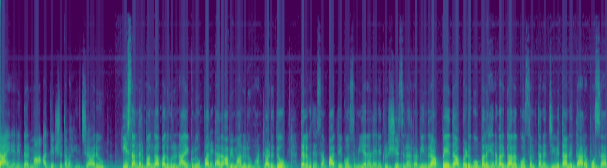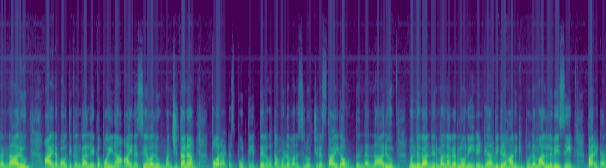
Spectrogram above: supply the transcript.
దాయినేని ధర్మ అధ్యక్షత వహించారు. ఈ సందర్భంగా పలువురు నాయకులు పరిటాల అభిమానులు మాట్లాడుతూ తెలుగుదేశం పార్టీ కోసం ఎనలేని కృషి చేసిన రవీంద్ర పేద బడుగు బలహీన వర్గాల కోసం తన జీవితాన్ని దారపోశారన్నారు. ఆయన భౌతికంగా లేకపోయినా ఆయన సేవలు మంచితనం పోరాట స్ఫూర్తి తెలుగు తమ్ముళ్ళ మనసులో చిరస్థాయిగా ఉంటుందన్నారు. ముందుగా నిర్మల్ నగర్లోని ఎన్టీఆర్ విగ్రహానికి పూలమాలలు వేసి పరిటాల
